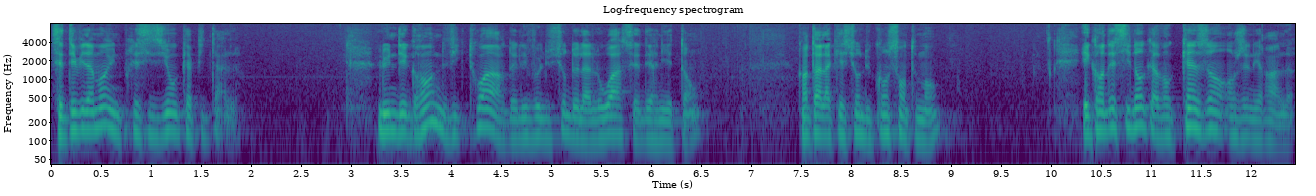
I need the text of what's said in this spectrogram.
C'est évidemment une précision capitale. L'une des grandes victoires de l'évolution de la loi ces derniers temps, quant à la question du consentement, est qu'en décidant qu'avant 15 ans en général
